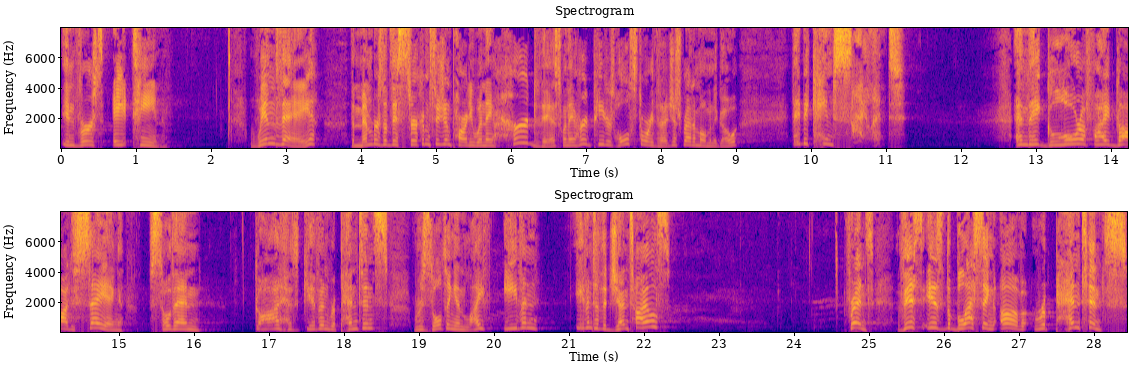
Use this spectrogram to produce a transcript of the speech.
in verse 18. When they, the members of this circumcision party, when they heard this, when they heard Peter's whole story that I just read a moment ago, they became silent. And they glorified God, saying, So then, God has given repentance resulting in life even, even to the Gentiles? Friends, this is the blessing of repentance.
